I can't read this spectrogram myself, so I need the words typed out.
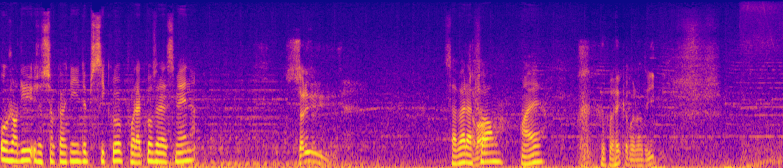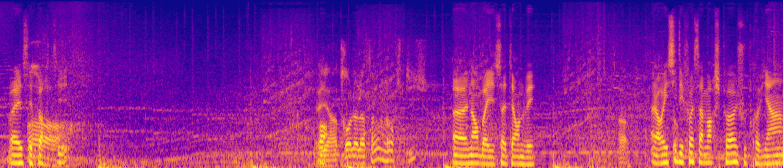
Aujourd'hui, je suis en compagnie de Psycho pour la course de la semaine. Salut Ça va la Ça va forme? Ouais. Ouais, comme un lundi. Ouais, c'est Oh. parti. Et y a un troll à la fin, alors, tu dis? Euh, non, bah ça a été enlevé. Ah. Alors ici, des fois ça marche pas, je vous préviens.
